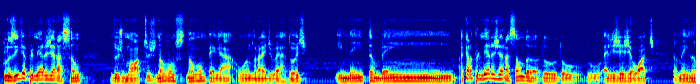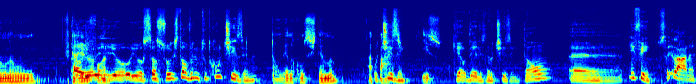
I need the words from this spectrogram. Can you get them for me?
Inclusive a primeira geração dos motos não vão, não vão pegar o Android Wear 2 e nem também aquela primeira geração do, do, do, do LG G Watch também não, não ficaram é, de fora. E o, e o Samsung estão vindo tudo com o Tizen, né? Estão vindo com o sistema a o parte. Tizen. Isso. Que é o deles, né? O Tizen. Então, é... enfim, sei lá, né?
